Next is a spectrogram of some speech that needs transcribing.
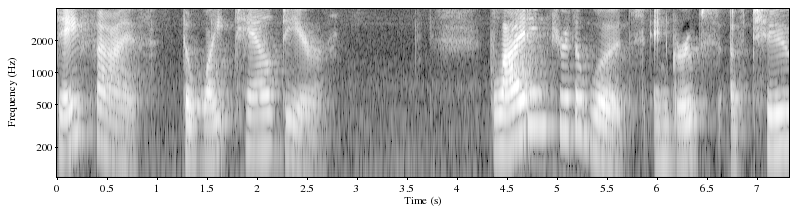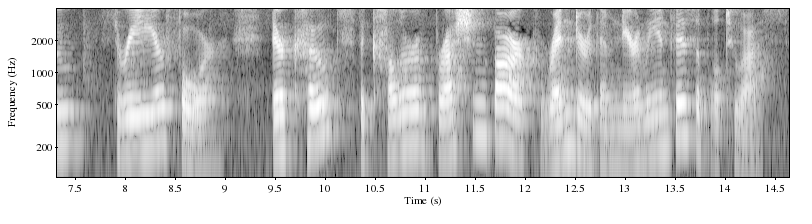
Day 5 The White tailed Deer. Gliding through the woods in groups of two, three, or four, their coats, the color of brush and bark, render them nearly invisible to us.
